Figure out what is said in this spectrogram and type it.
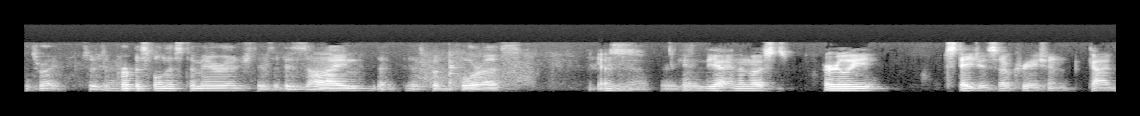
That's right. So there's a purposefulness to marriage. There's a design that is put before us. Yes. Yeah. And yeah, in the most early stages of creation, God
